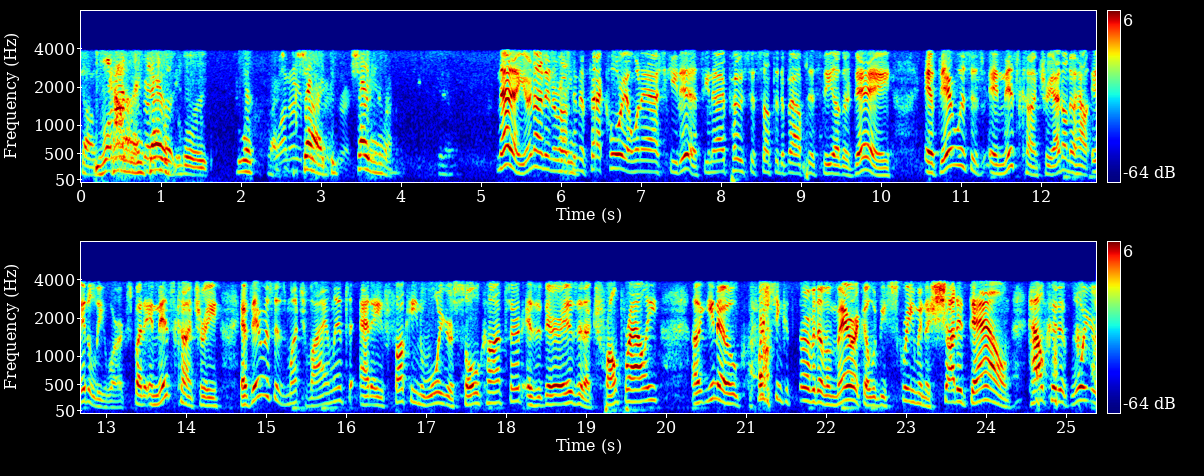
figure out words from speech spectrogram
So 100% correct, counterintelligence Kory. work. 100% Sorry, sorry to interrupt. No, no, you're not interrupting. In fact, Kory, I want to ask you this. You know, I posted something about this the other day, if there was as in this country, I don't know how Italy works, but in this country, if there was as much violence at a fucking Warrior Soul concert as there is at a Trump rally, uh, you know, Christian conservative America would be screaming to shut it down. How could a Warrior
